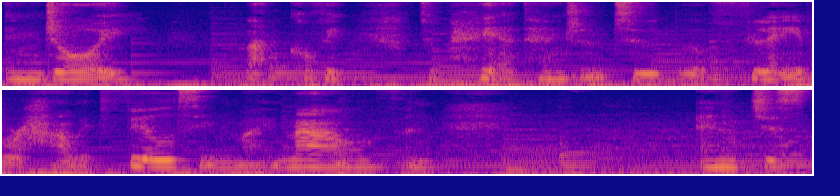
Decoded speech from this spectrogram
enjoy that coffee to pay attention to the flavor how it feels in my mouth and and just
